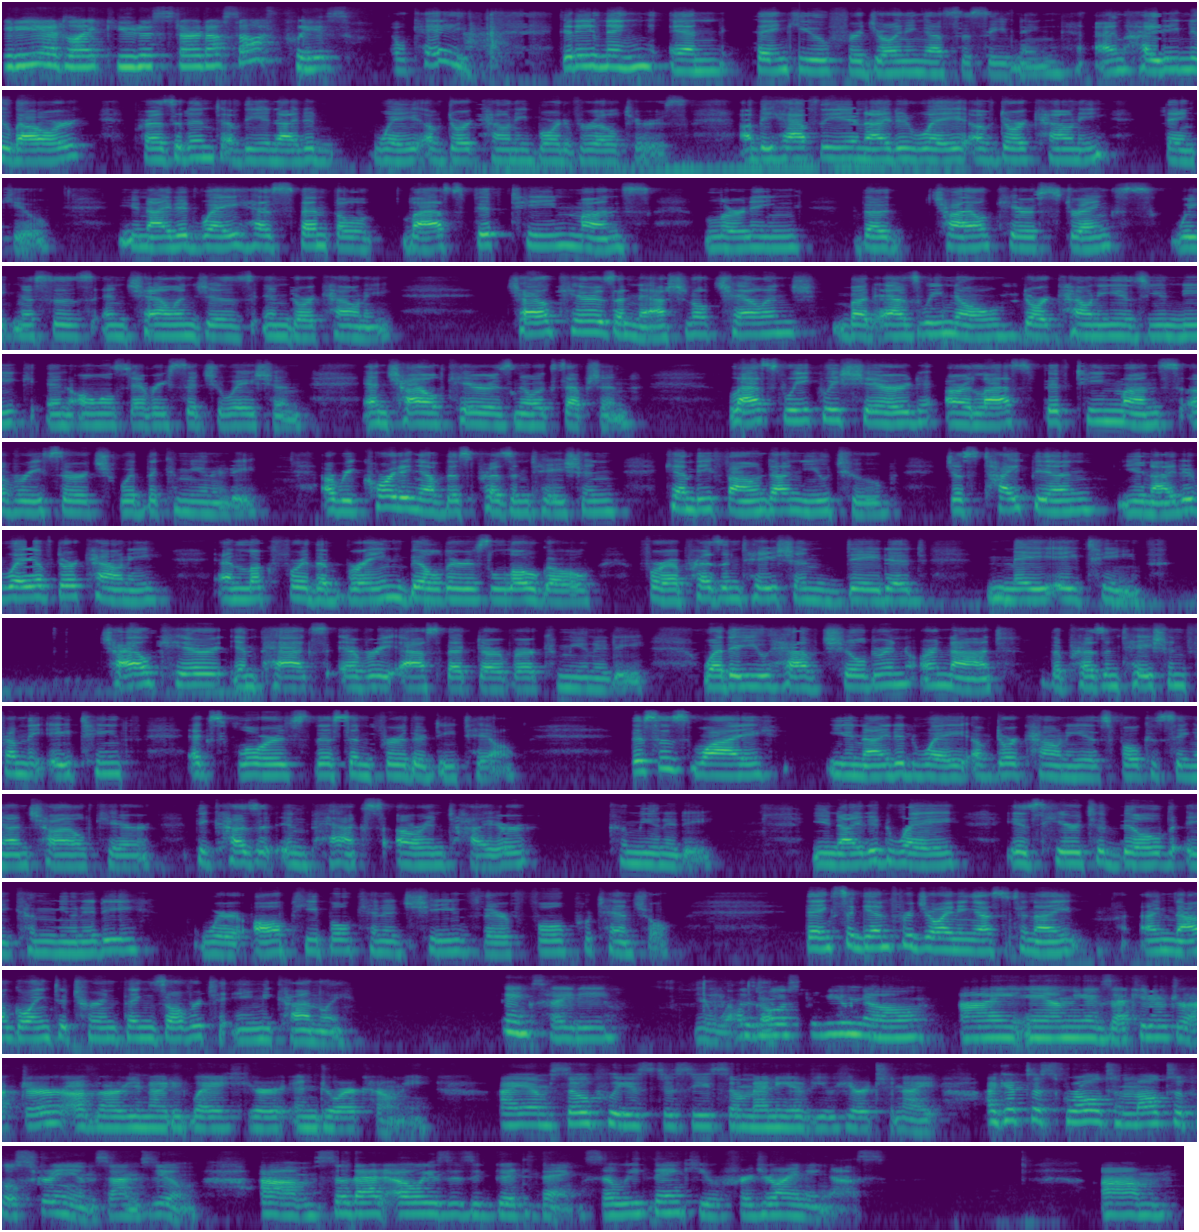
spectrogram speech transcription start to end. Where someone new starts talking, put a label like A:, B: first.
A: Katie, I'd like you to start us off, please.
B: Okay. Good evening, and thank you for joining us this evening. I'm Heidi Neubauer, President of the United Way of Door County Board of Realtors. On behalf of the United Way of Door County, thank you. United Way has spent the last 15 months learning the child care strengths, weaknesses, and challenges in Door County. Child care is a national challenge, but as we know, Door County is unique in almost every situation, and child care is no exception. Last week, we shared our last 15 months of research with the community. A recording of this presentation can be found on YouTube. Just type in United Way of Door County and look for the Brain Builders logo for a presentation dated May 18th. Childcare impacts every aspect of our community. Whether you have children or not, the presentation from the 18th explores this in further detail. This is why United Way of Door County is focusing on childcare because it impacts our entire community. United Way is here to build a community where all people can achieve their full potential. Thanks again for joining us tonight. I'm now going to turn things over to Amy Conley.
A: Thanks, Heidi.
B: You're welcome.
A: As most of you know, I am the executive director of our United Way here in Door County. I am so pleased to see so many of you here tonight. I get to scroll to multiple screens on Zoom, um, so that always is a good thing. So we thank you for joining us. Um,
